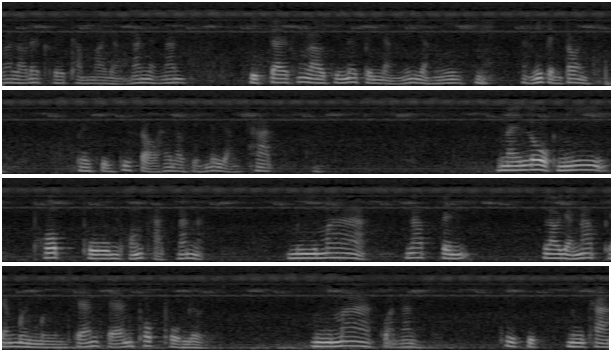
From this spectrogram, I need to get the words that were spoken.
ว่าเราได้เคยทำมาอย่างนั้นอย่างนั้น จิตใจของเราจึงได้เป็นอย่างนี้อย่างนี้อย่างนี้เป็นต้น เป็นสิ่งที่สอให้เราเห็นได้อย่างชัดในโลกนี้ภพภูมิของสัตว์นั้นมีมากนับเป็น เราอย่านับเพียงหมื่นหมื่นแสนแสนภพภูมิเลย มีมากกว่านั้น ที่จิตมีทาง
